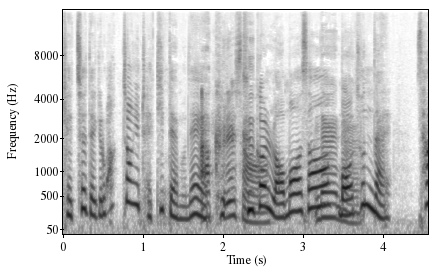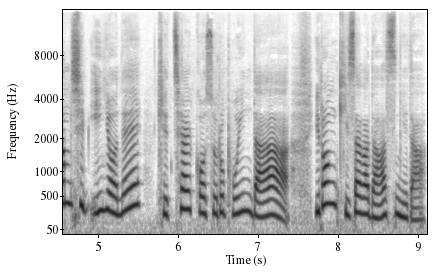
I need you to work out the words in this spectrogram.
개최되기로 확정이 됐기 때문에 아, 그걸 넘어서. 먼 훗날 32년에 개최할 것으로 보인다. 이런 기사가 나왔습니다.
